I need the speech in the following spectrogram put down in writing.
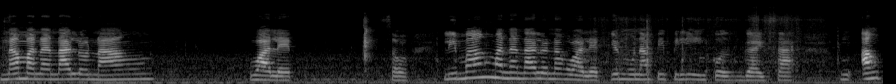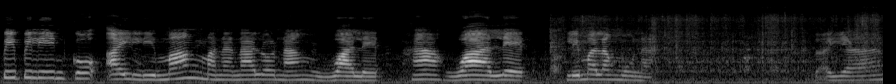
na mananalo ng wallet. So, limang mananalo ng wallet, yun muna ang pipiliin ko, guys, ha. Ang pipiliin ko ay limang mananalo ng wallet, ha, wallet. Lima lang muna. So, ayan.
